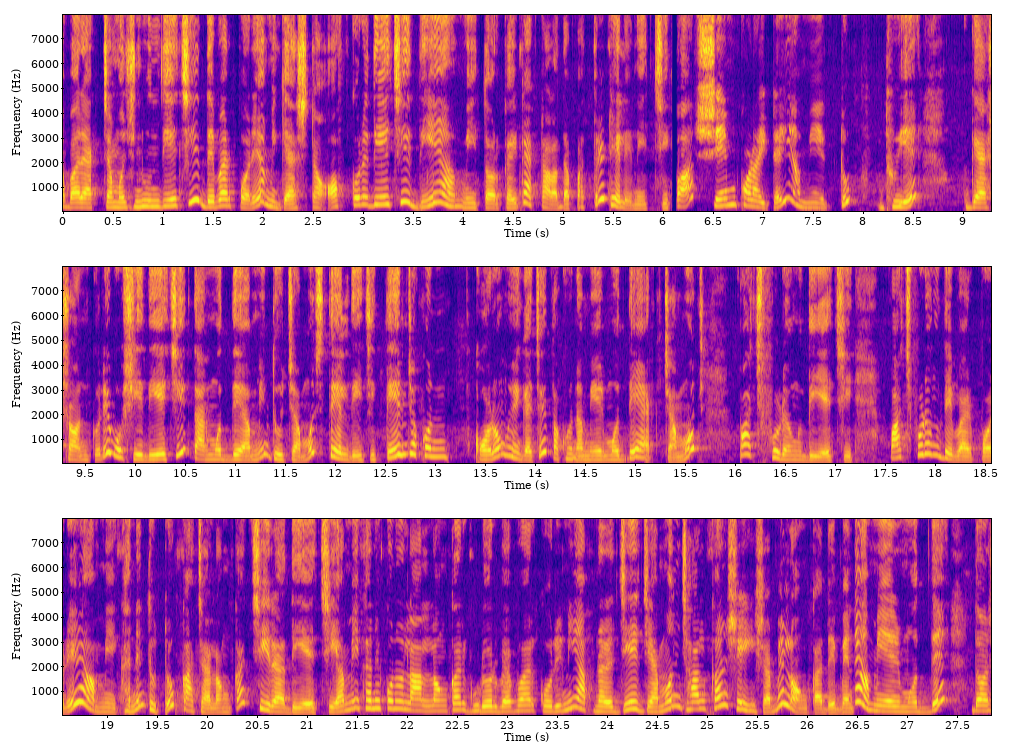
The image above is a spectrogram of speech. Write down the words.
আবার এক চামচ নুন দিয়েছি। দেবার পরে আমি গ্যাসটা অফ করে দিয়েছি, দিয়ে আমি তরকারিটা একটা আলাদা পাত্রে ঢেলে নিচ্ছি। বা সেম কড়াইটাই আমি একটু ধুয়ে গ্যাস অন করে বসিয়ে দিয়েছি। তার মধ্যে আমি দু চামচ তেল দিয়েছি। তেল যখন গরম হয়ে গেছে, তখন আমি এর মধ্যে এক চামচ পাঁচফোড়ন দিয়েছি। পাঁচফোড়ন দেবার পরে আমি এখানে দুটো কাঁচা লঙ্কা চিরা দিয়েছি। আমি এখানে কোনো লাল লঙ্কার গুঁড়োর ব্যবহার করিনি। আপনারা যে যেমন ঝাল খান, সেই হিসাবে লঙ্কা দেবেন। আমি এর মধ্যে দশ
